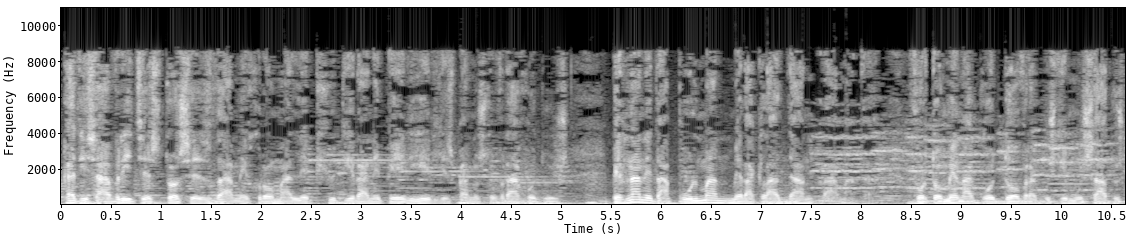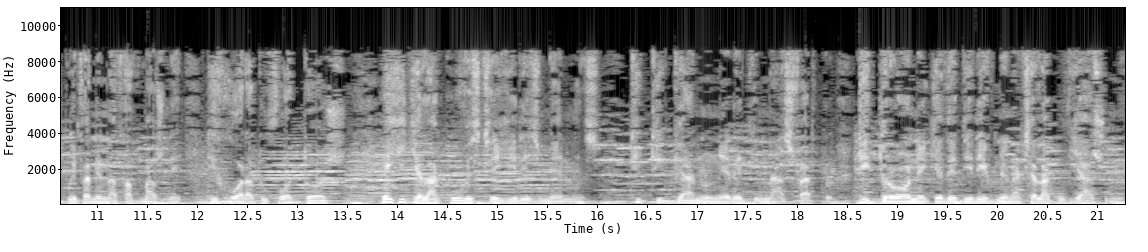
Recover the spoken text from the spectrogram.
Κάτι σαβρίτσες τόσες δά με χρώμα λεπιού τυράνε περίεργες πάνω στο βράχο τους. Περνάνε τα πούλμαν με ρακλαντάν πράγματα. Φορτωμένα κοντόβρακους και μουσάτους που ήρθανε να θαυμάσουν τη χώρα του φωτός. Έχει και λακκούβες ξεγυρισμένες. Τι την κάνουνε ρε την άσφαρτο; Την τρώνε και δεν τη ρίχνουνε να ξελακουβιάσουνε.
